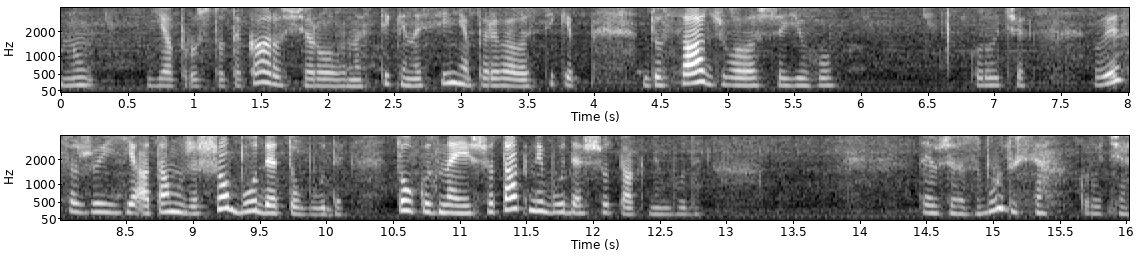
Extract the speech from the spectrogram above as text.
ну я просто така розчарована, стільки насіння перевела, стільки досаджувала ще його. Коротше, висаджу її, а там уже що буде, то буде. Толку з неї, що так не буде, що так не буде. Та я вже збудуся. Коротше,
